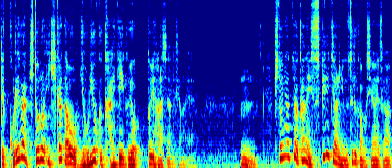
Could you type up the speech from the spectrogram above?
でこれが人の生き方をよりよく変えていくよという話なんですよね。うん、人によってはかなりスピリチュアルに移るかもしれないですが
